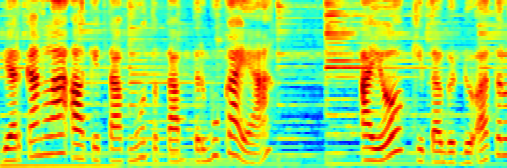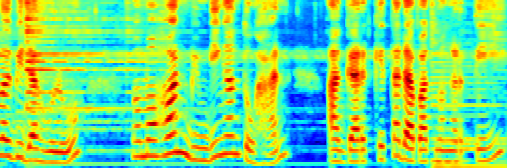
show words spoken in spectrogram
biarkanlah Alkitabmu tetap terbuka ya. Ayo kita berdoa terlebih dahulu, memohon bimbingan Tuhan agar kita dapat mengerti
